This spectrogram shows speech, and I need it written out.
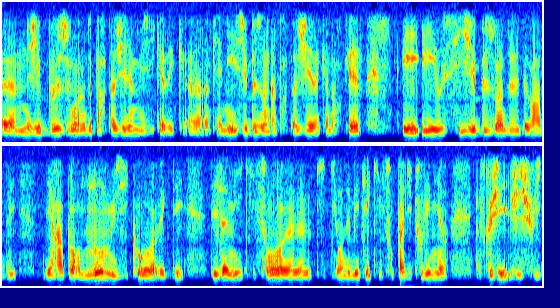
euh, j'ai besoin de partager la musique avec un, pianiste, j'ai besoin de la partager avec un orchestre. Et, aussi, j'ai besoin d'avoir de, des, des rapports non musicaux avec des, des amis qui sont qui, ont des métiers qui ne sont pas du tout les miens. Parce que je suis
